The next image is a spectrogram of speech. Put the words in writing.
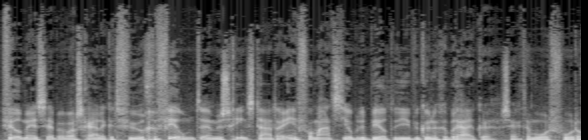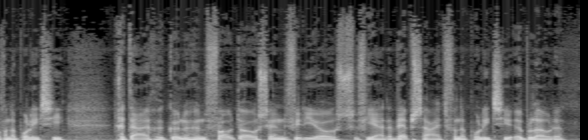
Veel mensen hebben waarschijnlijk het vuur gefilmd en misschien staat er informatie op de beelden die we kunnen gebruiken, zegt een woordvoerder van de politie. Getuigen kunnen hun foto's en video's via de website van de politie uploaden.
